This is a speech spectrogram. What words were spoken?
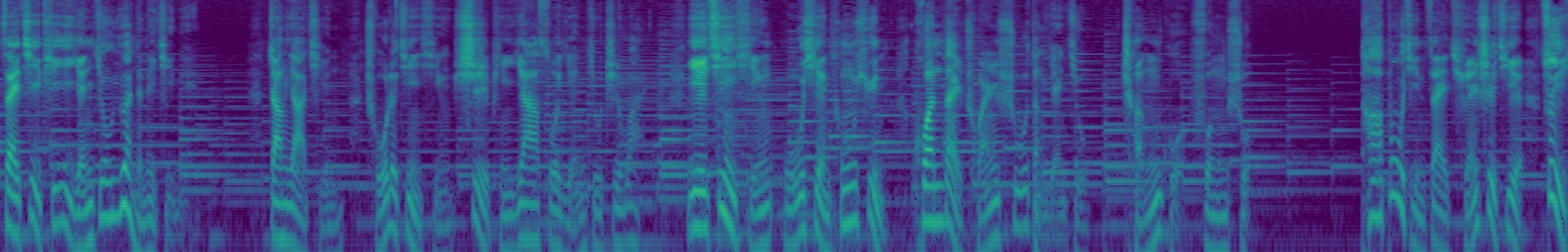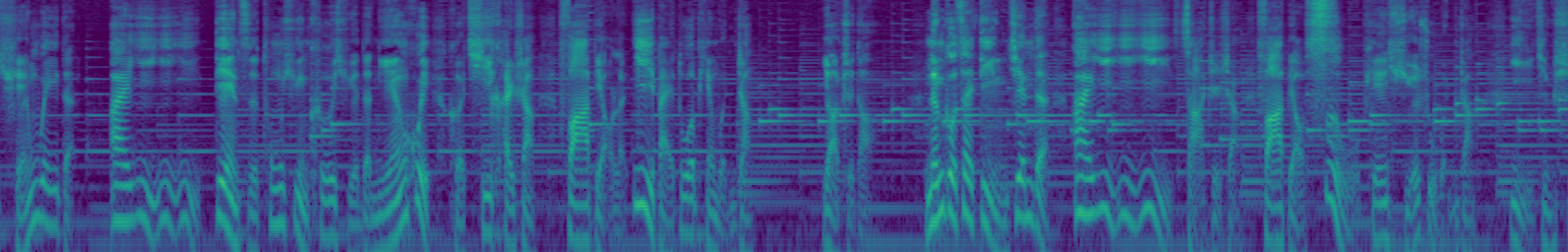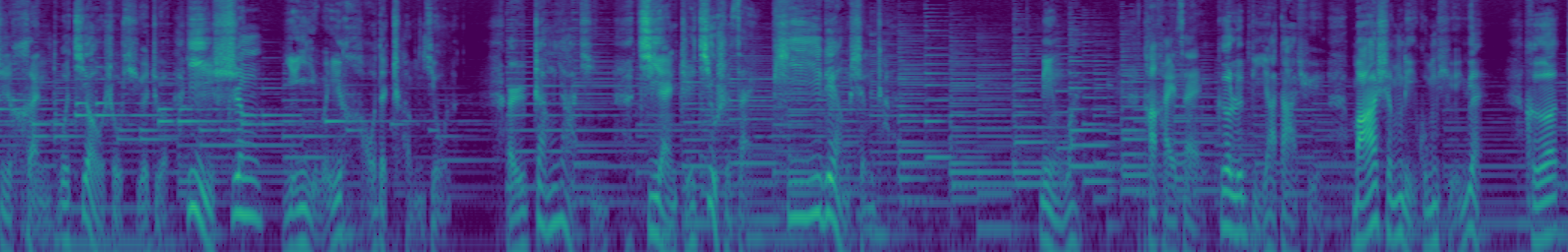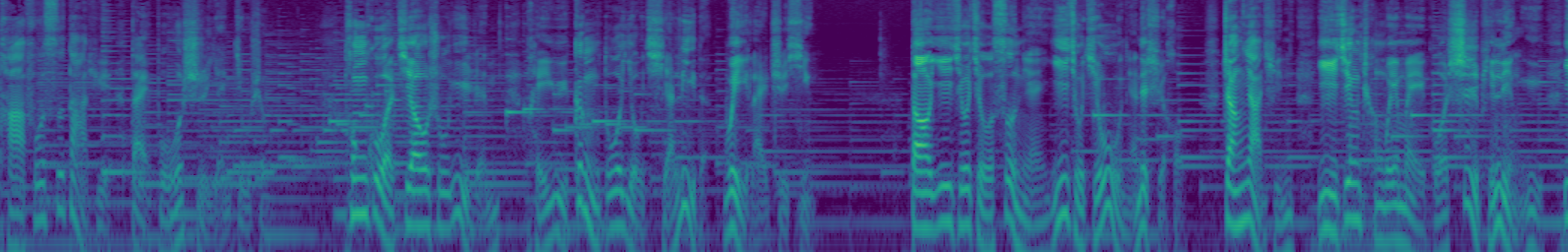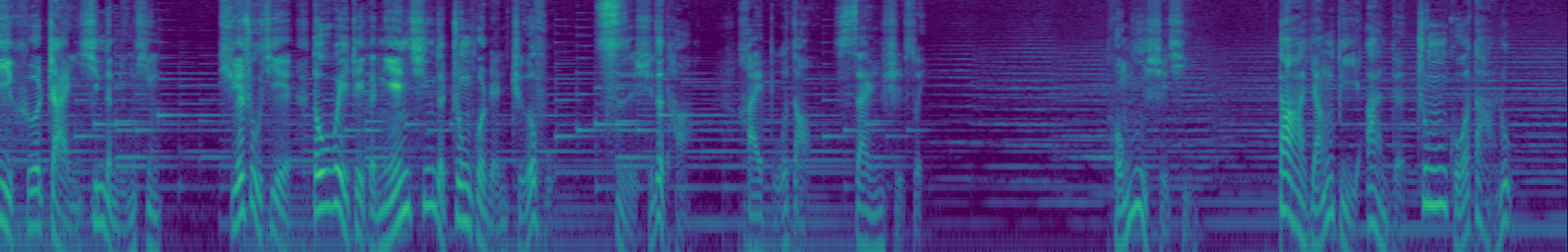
在 GTE 研究院的那几年。张亚勤除了进行视频压缩研究之外，也进行无线通讯、宽带传输等研究，成果丰硕。他不仅在全世界最权威的 IEEE 电子通讯科学的年会和期刊上发表了一百多篇文章。要知道，能够在顶尖的 IEEE 杂志上发表四五篇学术文章。已经是很多教授学者一生引以为豪的成就了，而张亚勤简直就是在批量生产。另外，他还在哥伦比亚大学、麻省理工学院和塔夫斯大学带博士研究生，通过教书育人，培育更多有潜力的未来之星。到一九九四年、一九九五年的时候。张亚勤已经成为美国视频领域一颗崭新的明星，学术界都为这个年轻的中国人折服。此时的他还不到三十岁。同一时期，大洋彼岸的中国大陆，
